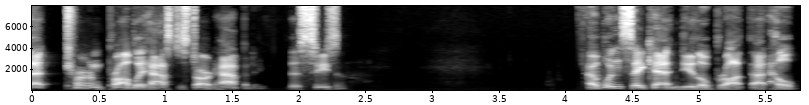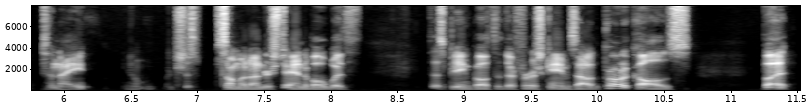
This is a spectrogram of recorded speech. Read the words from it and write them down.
that turn probably has to start happening this season. I wouldn't say KAT and D'Lo brought that help tonight, you know, which is somewhat understandable with this being both of their first games out of the protocols. But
